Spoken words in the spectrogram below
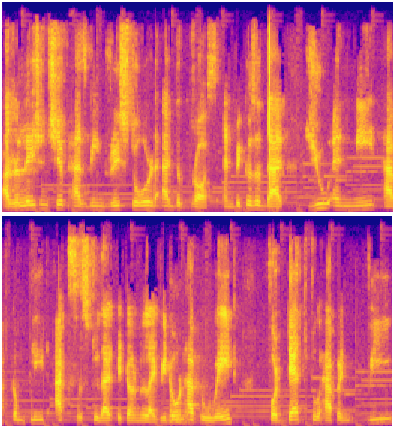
Our relationship has been restored at the cross, and because of that, you and me have complete access to that eternal life. We don't have to wait for death to happen. We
